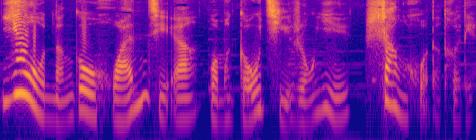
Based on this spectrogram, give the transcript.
又能够缓解我们枸杞容易上火的特点，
